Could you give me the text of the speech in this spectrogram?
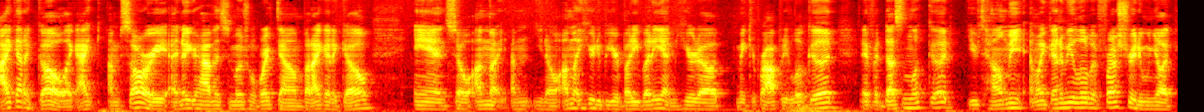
I gotta go. Like I, I'm sorry. I know you're having this emotional breakdown, but I gotta go. And so I'm not I'm you know I'm not here to be your buddy buddy. I'm here to make your property look good. And if it doesn't look good, you tell me. Am I gonna be a little bit frustrated when you're like,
